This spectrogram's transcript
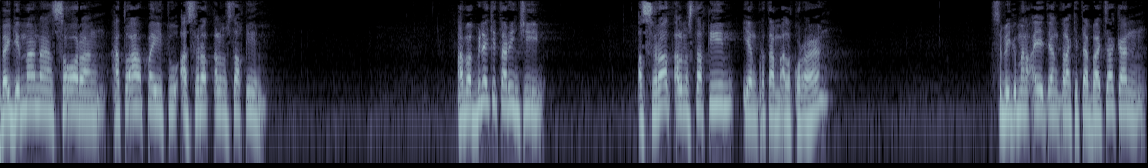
Bagaimana seorang atau apa itu asrat al-mustaqim? Apabila kita rinci asrat al-mustaqim yang pertama Al-Quran. Sebagaimana ayat yang telah kita bacakan.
